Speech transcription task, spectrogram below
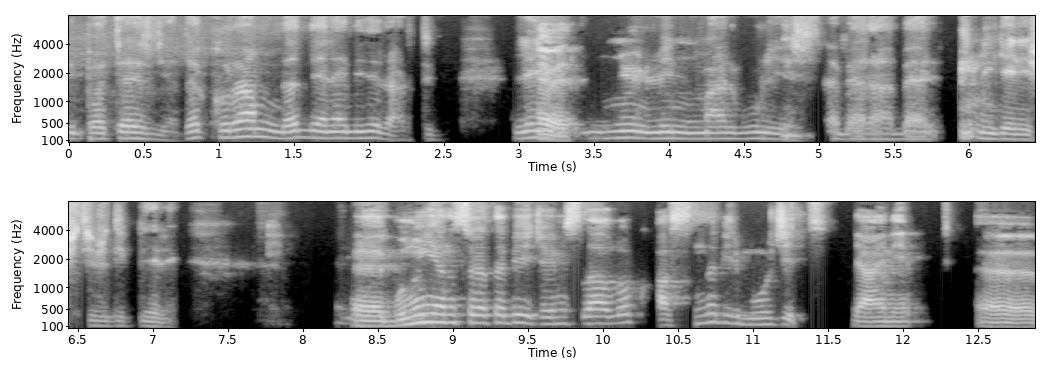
hipotez ya da kuram da denebilir artık. Lin, evet. Lin Margulies'le beraber geliştirdikleri. Ee, bunun yanı sıra tabii James Lovelock aslında bir mucit. Yani e,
